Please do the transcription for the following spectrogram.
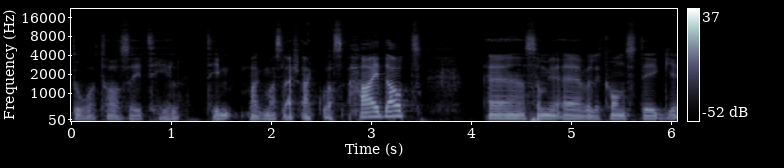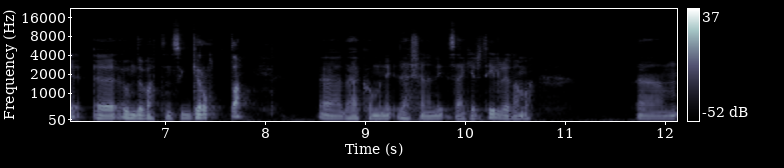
då ta sig till Team Magma slash Aquas Hideout eh, som ju är en väldigt konstig eh, undervattensgrotta. Eh, det, här kommer ni, det här känner ni säkert till redan va? Ehm,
